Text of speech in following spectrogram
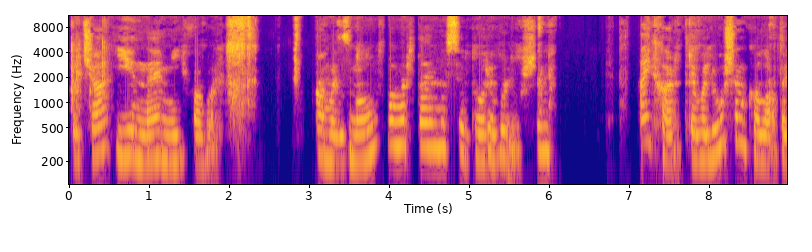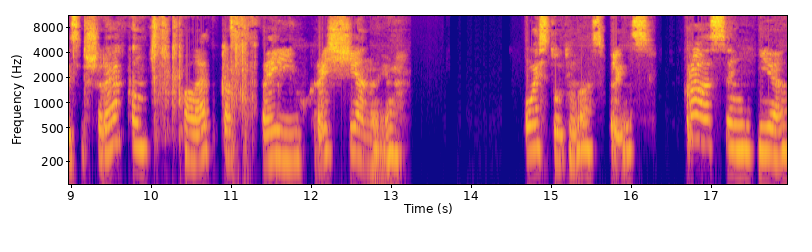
Хоча і не мій фаворит. А ми знову повертаємося до Revolution. iHeart Revolution, колаба зі Шреком, палетка з феєю хрещеною. Ось тут у нас принц красень є.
